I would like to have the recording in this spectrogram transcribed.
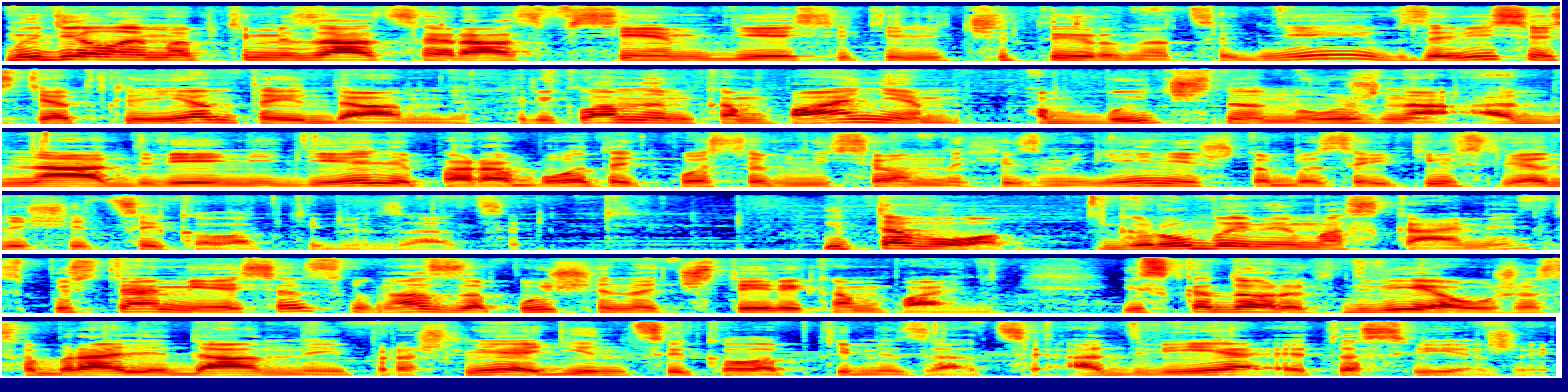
Мы делаем оптимизации раз в 7, 10 или 14 дней в зависимости от клиента и данных. Рекламным кампаниям обычно нужно 1-2 недели поработать после внесенных изменений, чтобы зайти в следующий цикл оптимизации. Итого, грубыми мазками, спустя месяц у нас запущено 4 компании, из которых 2 уже собрали данные и прошли один цикл оптимизации, а 2 это свежие.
